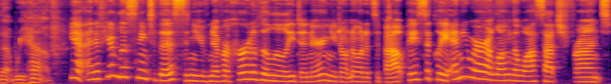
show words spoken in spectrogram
that we have. Yeah, and if you're listening to this and you've never heard of the Lily Dinner and you don't know what it's about, basically anywhere along the Wasatch Front,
